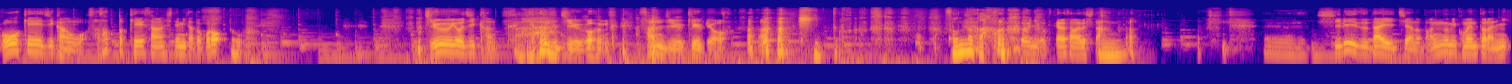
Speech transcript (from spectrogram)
合計時間をささっと計算してみたところ、お14時間45分39秒。ヒット。そんなか。本当にお疲れ様でした。うんえーシリーズ第1夜の番組コメント欄に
